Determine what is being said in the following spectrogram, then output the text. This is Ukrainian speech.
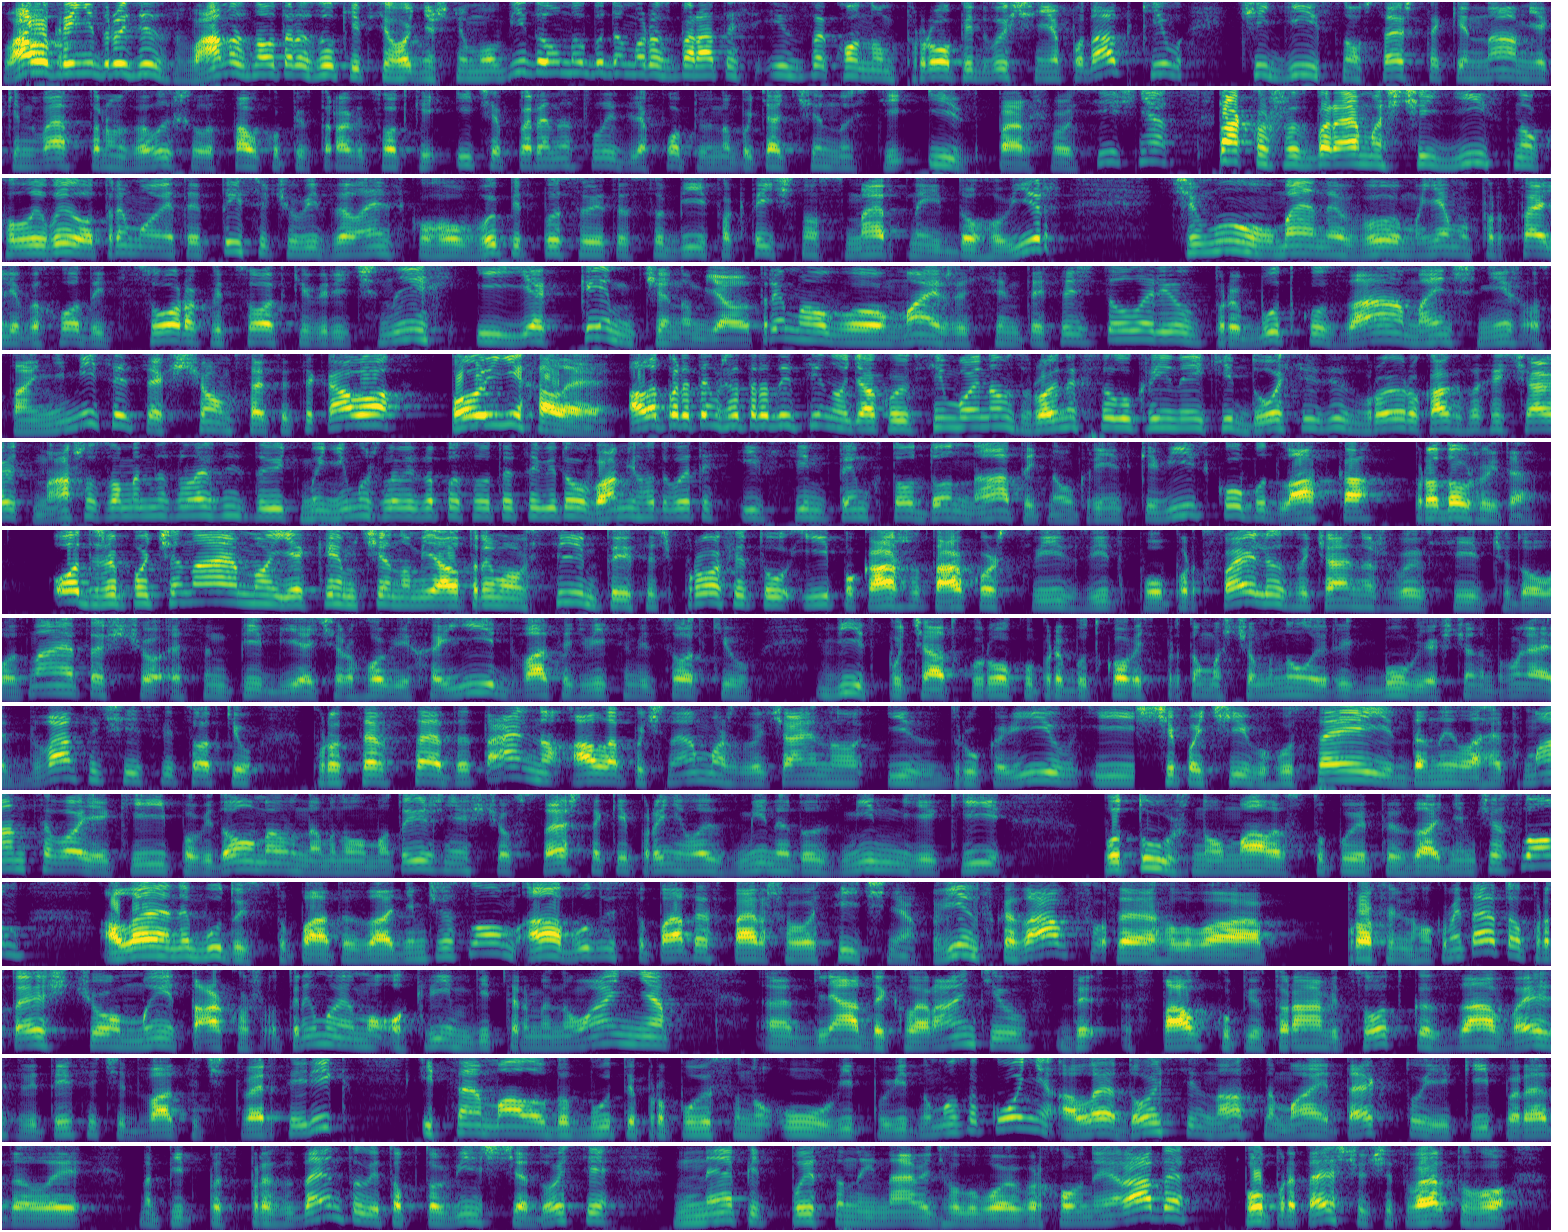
Слава Україні, друзі! З вами знову Таразук, і в сьогоднішньому відео ми будемо розбиратись із законом про підвищення податків. Чи дійсно все ж таки нам, як інвесторам, залишили ставку 1,5% і чи перенесли для ФОПів набуття чинності із 1 січня? Також розберемо, чи дійсно, коли ви отримуєте тисячу від Зеленського, ви підписуєте собі фактично смертний договір. Чому у мене в моєму портфелі виходить 40% річних, і яким чином я отримав майже 7 тисяч доларів прибутку за менш ніж останній місяць? Якщо вам все це цікаво, поїхали! Але перед тим же традиційно дякую всім воїнам Збройних сил України, які досі зі зброєю в руках захищають нашу з вами незалежність, дають мені можливість записувати це відео, вам його дивитись, і всім тим, хто донатить на українське військо. Будь ласка, продовжуйте. Отже, починаємо, яким чином я отримав 7 тисяч профіту і покажу також свій звіт по портфелю. Звичайно ж, ви всі чудово знаєте, що S&P б'є чергові хаї, 28% від початку року прибутковість, при тому, що минулий рік був, якщо не помиляюсь, 26%. Про це все детально, але почнемо ж, звичайно, із друкарів і щепачів гусей Данила Гетманцева, який повідомив на минулому тижні, що все ж таки прийняли зміни до змін, які потужно мали вступити заднім числом, але не будуть вступати заднім числом, а будуть вступати з 1 січня. Він вказав, це голова. Профільного комітету про те, що ми також отримуємо, окрім відтермінування е, для декларантів ставку 1,5% за весь 2024 рік. І це мало би бути прописано у відповідному законі, але досі в нас немає тексту, який передали на підпис президентові. Тобто він ще досі не підписаний навіть головою Верховної Ради, попри те, що 4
